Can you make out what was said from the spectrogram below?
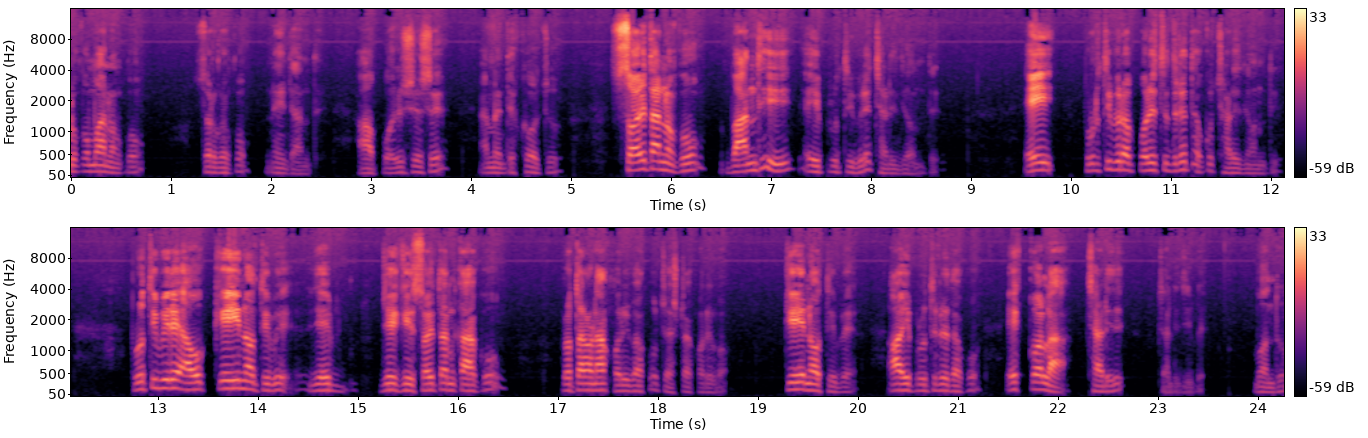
ଲୋକମାନଙ୍କୁ ସ୍ୱର୍ଗକୁ ନେଇଯାଆନ୍ତି। ଆଉ ପରିଶେଷ ଆମେ ଦେଖାଉଛୁ ଶୟତାନକୁ ବାନ୍ଧି ଏହି ପୃଥିବୀରେ ଛାଡ଼ି ଦିଅନ୍ତି ଏହି ପୃଥିବୀର ପରିସ୍ଥିତିରେ ତାକୁ ଛାଡ଼ି ଦିଅନ୍ତି। ପୃଥିବୀରେ ଆଉ କେହି ନଥିବେ ଯେ ଯିଏକି ଶୈତାନ କାହାକୁ ପ୍ରତାରଣା କରିବାକୁ ଚେଷ୍ଟା କରିବ। କିଏ ନଥିବେ ଆଉ ଏହି ପୃଥିବୀରେ ତାକୁ ଏକଲା ଛାଡ଼ି ଚାଲିଯିବେ। ବନ୍ଧୁ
